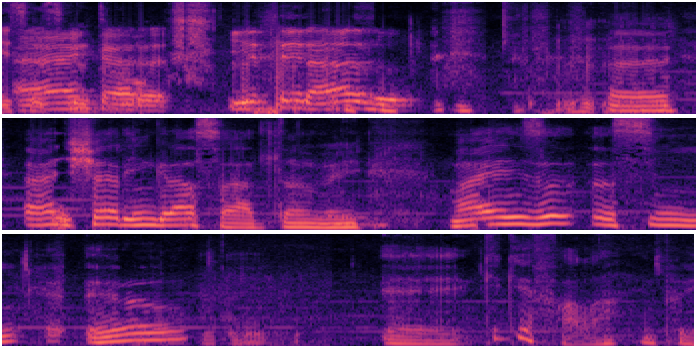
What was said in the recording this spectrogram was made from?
Isso é, É, muito cara, ia ser irado. É, acharia engraçado também. Mas, assim, eu. é, O que que eu ia falar? Eu.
